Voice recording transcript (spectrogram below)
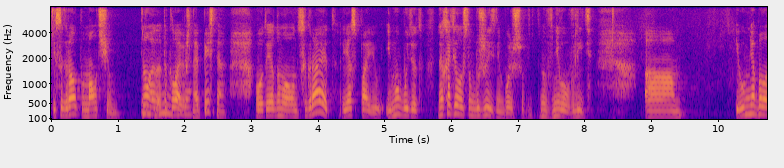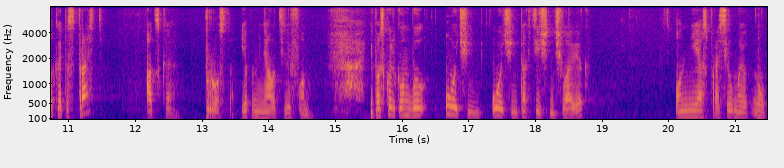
и сыграл «Помолчим». Ну, mm-hmm, это клавишная да. песня. Вот я думала, он сыграет, я спою. Ему будет... Ну, я хотела, чтобы жизни больше ну, в него влить. А, и у меня была какая-то страсть адская. Просто. Я поменяла телефон. И поскольку он был очень-очень тактичный человек, он не спросил мою... Ну,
